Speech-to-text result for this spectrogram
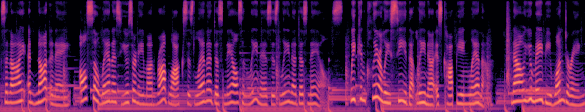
is an I and not an A. Also Lana's username on Roblox is Lana Does Nails and Lina's is Lina Does Nails. We can clearly see that Lina is copying Lana. Now you may be wondering,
